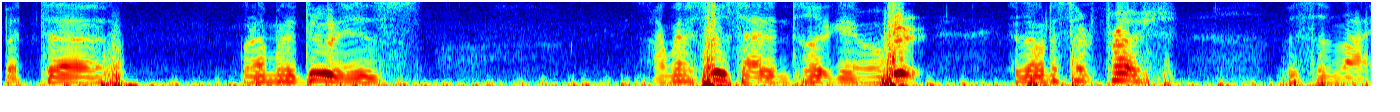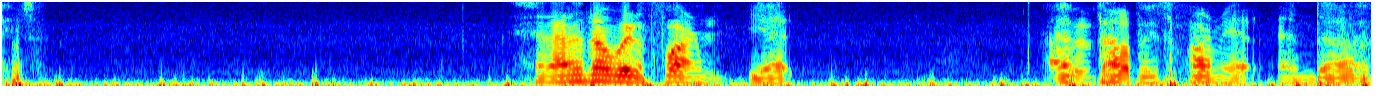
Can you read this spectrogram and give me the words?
but uh, what I'm going to do is I'm going to suicide until it game over because I want to start fresh with some lives. And I don't know where to farm yet. I haven't found a place to farm yet, and uh,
